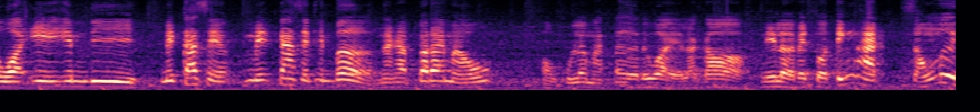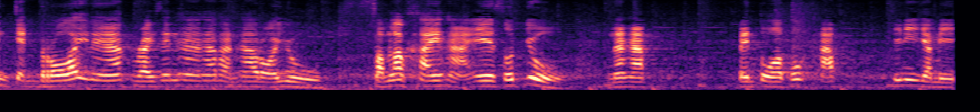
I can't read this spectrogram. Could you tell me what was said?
ตัว AMD Mega Mega September นะครับ ก็ได้เมาส์ของ Cooler Master ด้วย แล้วก็นี่เลยเป็นตัว ThinkPad 2700นะครับ Ryzen 5 5500อยู่สำหรับใครหา ASUS อยู่ นะครับ เป็นตัวพวกทับที่นี่จะมี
